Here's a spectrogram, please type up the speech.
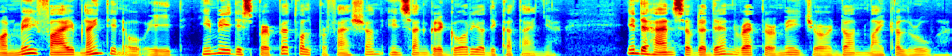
On May 5, 1908, he made his perpetual profession in San Gregorio di Catania, in the hands of the then Rector Major Don Michael Rua,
